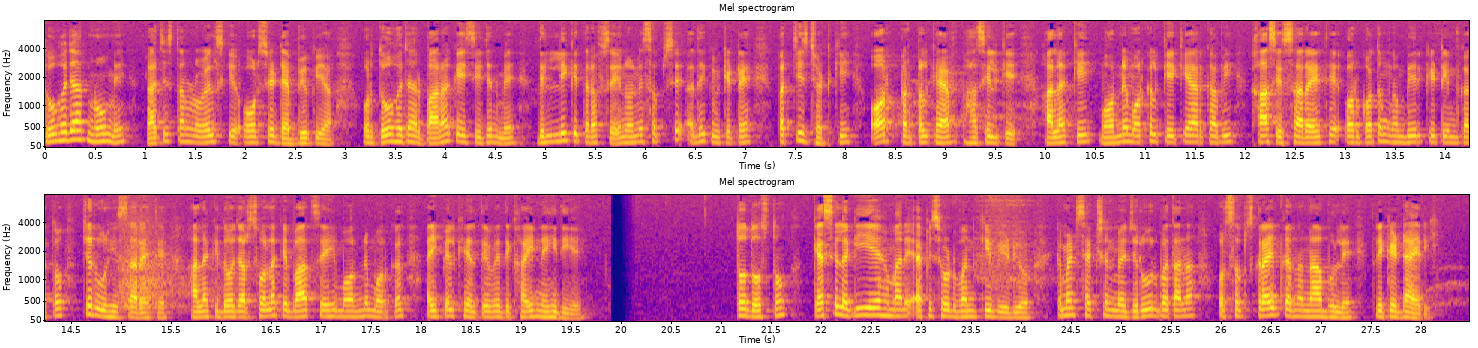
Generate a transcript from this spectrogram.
2009 में राजस्थान रॉयल्स की ओर से डेब्यू किया और 2012 के सीज़न में दिल्ली की तरफ़ से इन्होंने सबसे अधिक विकेटें 25 झटकी और पर्पल कैप हासिल की। हालाँकि मोर्ने मोर्कल के के का भी खास हिस्सा रहे थे और गौतम गंभीर की टीम का तो ज़रूर हिस्सा रहे थे। हालाँकि 2016 के बाद से ही मोर्ने मोर्कल आईपीएल खेलते हुए दिखाई नहीं दिए। तो दोस्तों, कैसे लगी ये हमारे एपिसोड वन की वीडियो? कमेंट सेक्शन में ज़रूर बताना और सब्सक्राइब करना ना भूलें क्रिकेट डायरी।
